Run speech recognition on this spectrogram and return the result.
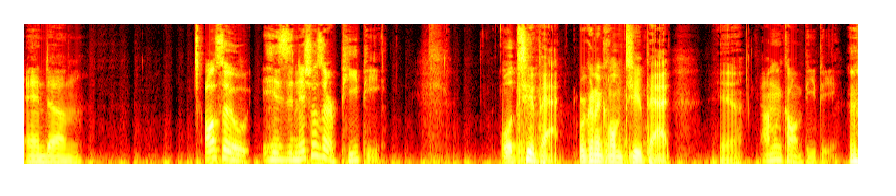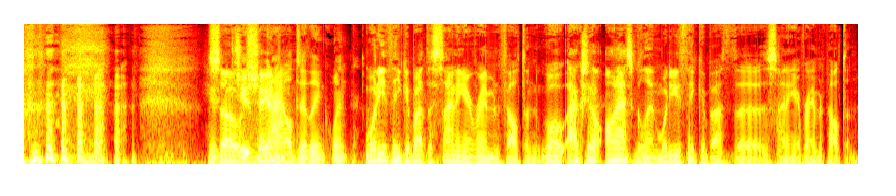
And um, also, his initials are PP. Well, two Pat. We're gonna call him two Pat. Yeah. I'm going to call him PP. So, juvenile Shaden- delinquent. What do you think about the signing of Raymond Felton? Well, actually, I'll ask Glenn. What do you think about the signing of Raymond Felton?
